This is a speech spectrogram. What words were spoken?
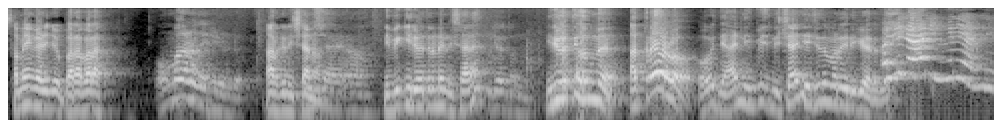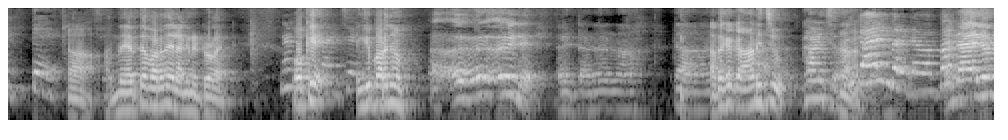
സമയം കഴിഞ്ഞു. പറ പറ. ആർക്ക് നിഷാനോ. നിബിക്ക് ഇരുപത്തിരണ്ട് നിഷാന? ഇരുപത്തി ഒന്ന് അത്രേ ഉള്ളൂ? ഓ ഞാൻ നിബി നിഷാൻ ചേച്ചെന്ന് പറഞ്ഞിരിക്കുവായിരുന്നു ആ അത് നേരത്തെ പറഞ്ഞില്ല അങ്ങനെ ഇട്ടോളാൻ. ഓക്കെ എങ്കിൽ പറഞ്ഞു. അതൊക്കെ കാണിച്ചു. കാണിച്ചു. എന്തായാലും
